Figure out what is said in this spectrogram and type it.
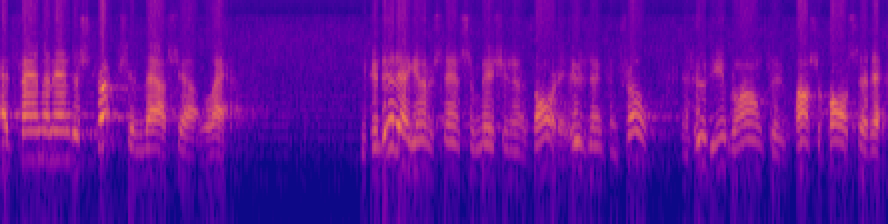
At famine and destruction thou shalt laugh. You can do that. You understand submission and authority. Who's in control? And who do you belong to? Apostle Paul said that.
